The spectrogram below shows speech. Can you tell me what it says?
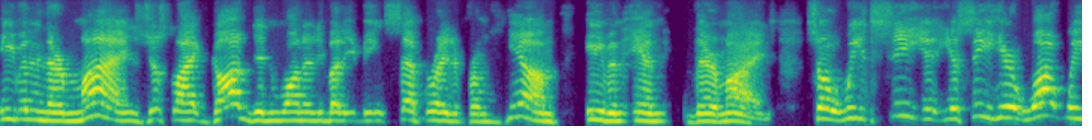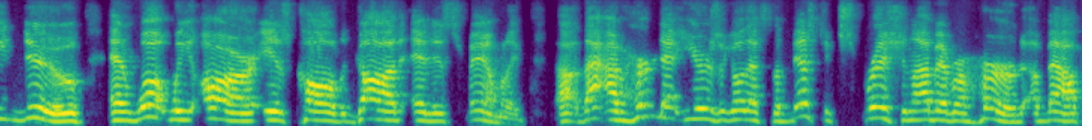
even in their minds, just like God didn't want anybody being separated from Him, even in their minds. So we see, you see here, what we do and what we are is called God and His family. Uh, that I've heard that years ago. That's the best expression I've ever heard about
